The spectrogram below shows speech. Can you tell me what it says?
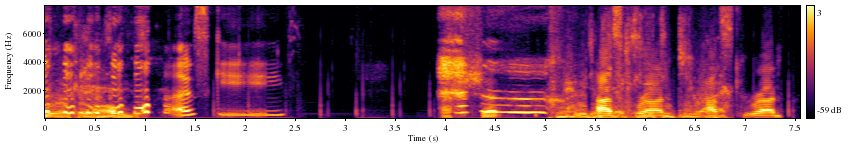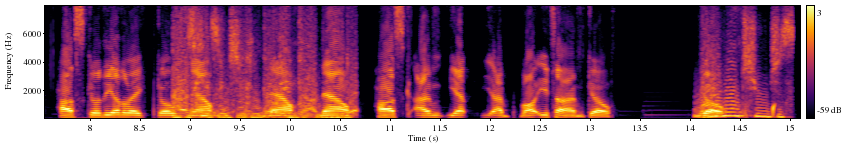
you okay, Huskies. Huskies? Oh, shit. Husk, run. you. Husk, run. Husk, go the other way. Go now. thinks you can go Now. incognito. Now. Husk, I'm. Yep. Yeah, I bought you time. Go. Go. Why don't you just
